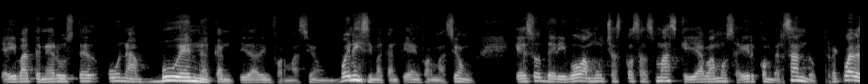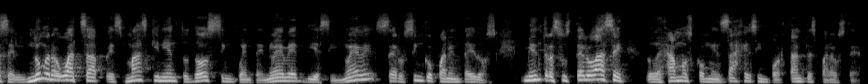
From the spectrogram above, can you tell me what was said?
y ahí va a tener usted una buena cantidad de información, buenísima cantidad de información, que eso derivó a muchas cosas más que ya vamos a ir conversando. Recuerdes, el número WhatsApp es más 502 59 19 05 42. Mientras usted lo hace, lo dejamos con mensajes importantes para usted.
